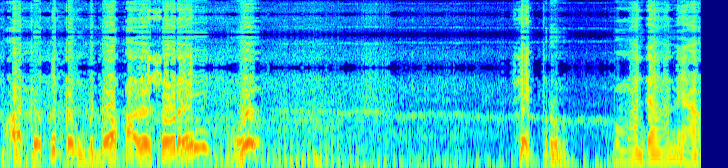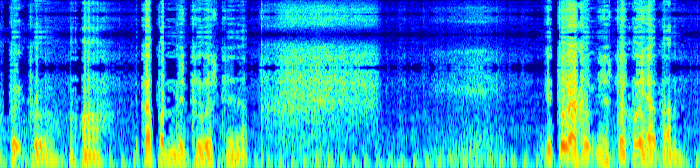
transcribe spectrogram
Waduk kedung bendo kalau sore? Uh. sip bro. Pemandangannya apik bro. Oh, kita berhenti dulu sejenak. Itu waduknya sudah kelihatan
